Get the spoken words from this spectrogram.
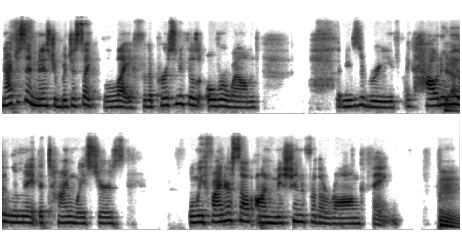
not just in ministry, but just like life for the person who feels overwhelmed that needs to breathe? Like, how do we eliminate the time wasters when we find ourselves on mission for the wrong thing? Hmm.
